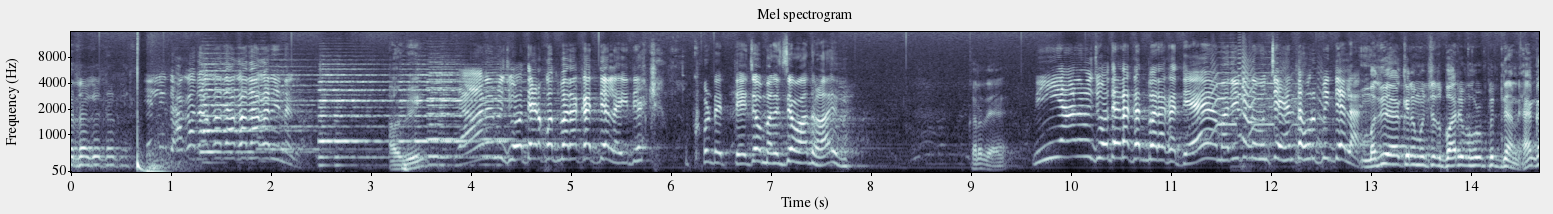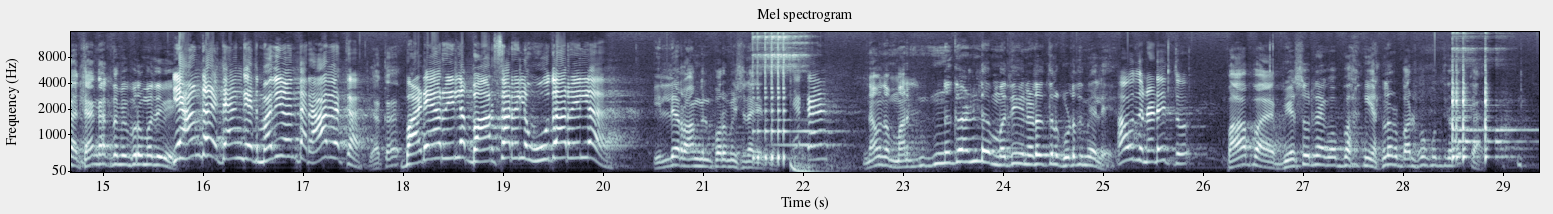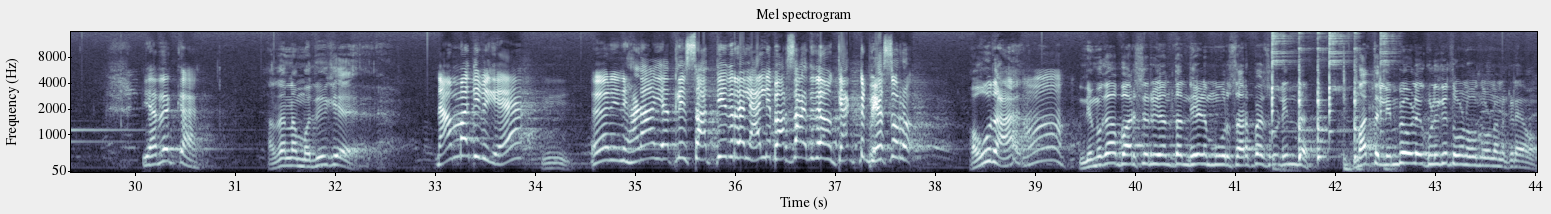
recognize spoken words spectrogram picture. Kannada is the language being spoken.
ಎಲ್ಲಿ ಧಗ ಧಗ ಧಗ ನಿನಗ? ಅವಿ? ಯಾರನ್ನು ಜೋತಾಡ್ಕೊತ ಬರಕತ್ತಿಯಲ್ಲ? ಇದೇ ಕೊಂಡೆ ತೇಜ ಮಲಸ್ಯವಾದಳ ಇದು. ಕರೆದೆ. ನೀ ಯಾರನ್ನು ಆಡಕತ್ ಬರಕತ್ತೆ? ಮದುವೆಗಿಂತ ಮುಂಚೆ ಎಂತ ಹುರುಪಿದ್ಯಲ್ಲ ಮದುವೆ ಹಾಕಿನ ಮುಂಚೆ ಬಾರಿ ಹುರುಪಿದ್ದಾನೆ. ಹೆಂಗ ಹೆಂಗ ನಮ್ಮಿಬ್ರು ಮದುವೆ? ಹಂಗಾಯ್ತು ಹಂಗಾಯ್ತು. ಮದುವೆ ಅಂತಾರ ಅದಕ್ಕ ಯಾಕ? ಬಡ್ಯಾರು ಇಲ್ಲ ಬಾರ್ಸಾರು ಇಲ್ಲ ಊದಾರು ಇಲ್ಲ. ಇಲ್ಲೇ ರಾಂಗ್ ಇನ್ಫಾರ್ಮೇಶನ್ ಆಗೈತೆ. ಯಾಕ? ನಮ್ದು ಮನಗಂಡ ಮದುವೆ ನಡೆದಲ್ಲ ಗುಡದ ಮೇಲೆ. ಹೌದು ನಡೀತು ಪಾಪ ಬೇಸೂರ್ನಾಗ ಒಬ್ಬ ಎಲ್ಲರೂ ಬರ್ಬೇಕು ಕುಂತಿದ್ದಕ್ಕ ಎದಕ್ಕ? ಅದ ನಮ್ಮ ಮದುವೆಗೆ. ನಮ್ಮ ಮದುವೆಗೆ? ಹ್ಮ್. ಏ ನೀನ್ ಹಣ ಎತ್ಲಿ ಸತ್ತಿದ್ರಲ್ಲಿ ಅಲ್ಲಿ ಬರ್ಸಾಕ್ತಿದ್ದ ಅವ್ನು ಕೆಟ್ಟ ಬೇಸರು. ಹೌದಾ? ಹ್ಮ್. ನಿಮಗ ಬಾರ್ಸಿರಿ ಅಂತಂದು ಹೇಳಿ ಮೂರು ಸಾವಿರ ರೂಪಾಯಿ ಸುಡಿಂದ ಮತ್ತೆ ಲಿಂಬೆ ಹುಳಿ ಗುಳಿಗೆ ತೊಗೊಂಡು ಹೋದ್ ನೋಡು ನನ್ನ ಕಡೆ ಅವ.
